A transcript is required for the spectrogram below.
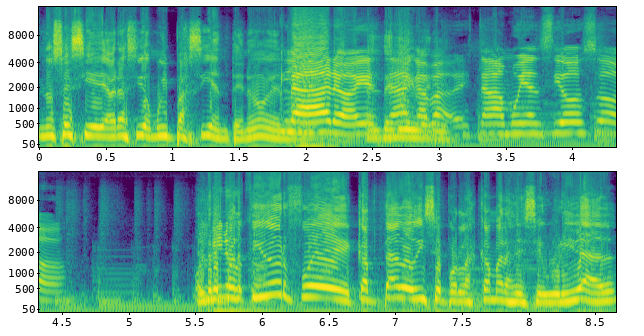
no sé si habrá sido muy paciente, ¿no? El- Claro, ahí delivery. capaz- estaba muy ansioso. El repartidor fue captado, dice, por las cámaras de seguridad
